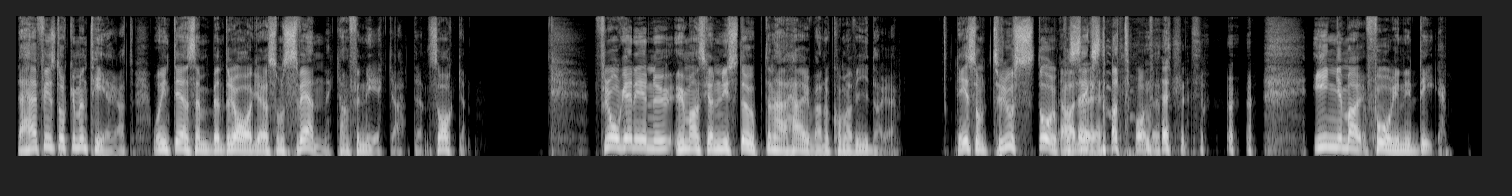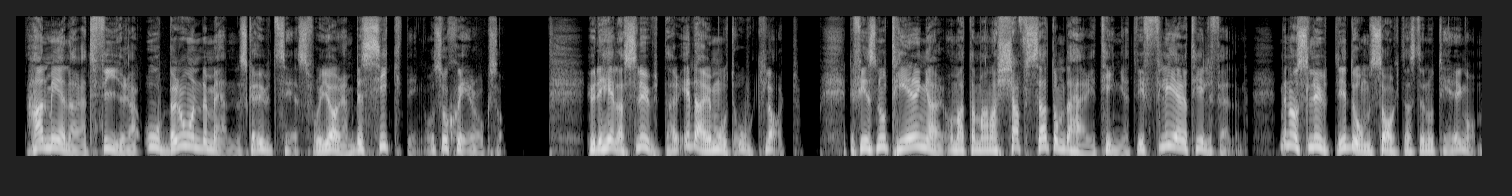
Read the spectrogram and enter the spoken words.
Det här finns dokumenterat och inte ens en bedragare som Sven kan förneka den saken. Frågan är nu hur man ska nysta upp den här härvan och komma vidare. Det är som trustor på ja, 1600-talet. Ingemar får en idé. Han menar att fyra oberoende män ska utses för att göra en besiktning och så sker också. Hur det hela slutar är däremot oklart. Det finns noteringar om att man har tjafsat om det här i tinget vid flera tillfällen, men någon slutlig dom saknas det notering om.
